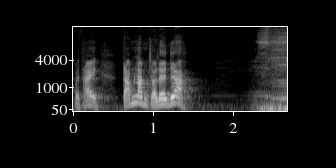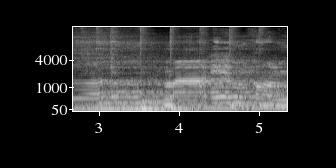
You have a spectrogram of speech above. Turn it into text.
phải thay. 8 năm trở lên nhá. Mà em còn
